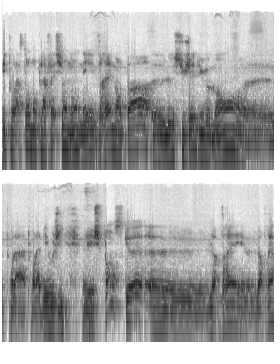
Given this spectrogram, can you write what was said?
Et pour l'instant, donc l'inflation, non, n'est vraiment pas euh, le sujet du moment euh, pour la pour la BOJ. Et je pense que euh, leur vraie leur vraie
